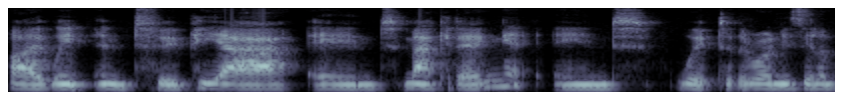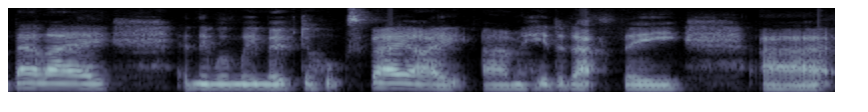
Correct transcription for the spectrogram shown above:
I went into PR and marketing and worked at the Royal New Zealand Ballet. And then when we moved to Hawke's Bay, I um, headed up the uh,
